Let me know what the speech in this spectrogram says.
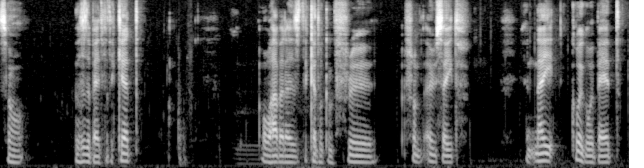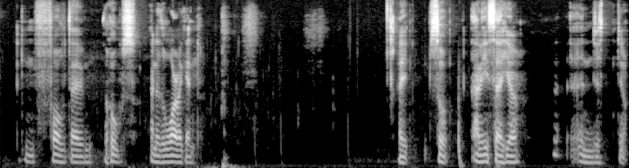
So this is a bed for the kid what will happen is the kid will come through from the outside at night, go to go to bed, and fall down the holes into the water again. Right, so I need to sit here and just, you know,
